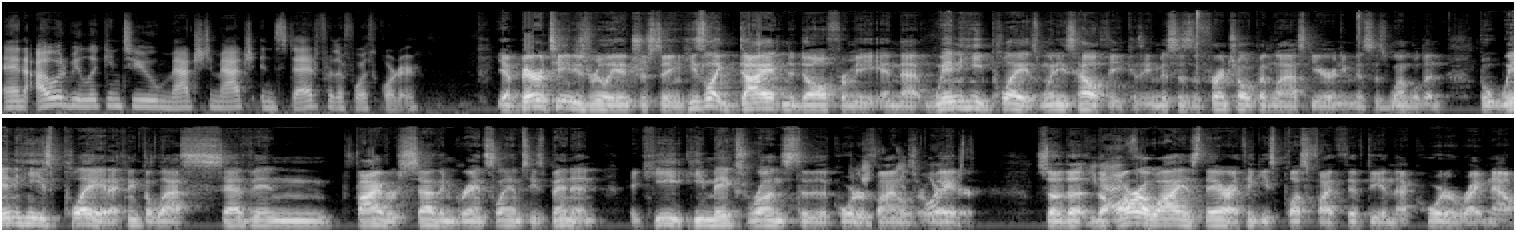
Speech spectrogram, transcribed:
And I would be looking to match to match instead for the fourth quarter. Yeah, Berrettini's really interesting. He's like Diet Nadal for me in that when he plays, when he's healthy, because he misses the French Open last year and he misses Wimbledon, but when he's played, I think the last seven, five or seven Grand Slams he's been in, like he he makes runs to the quarterfinals or later. So the he the does. ROI is there. I think he's plus five fifty in that quarter right now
